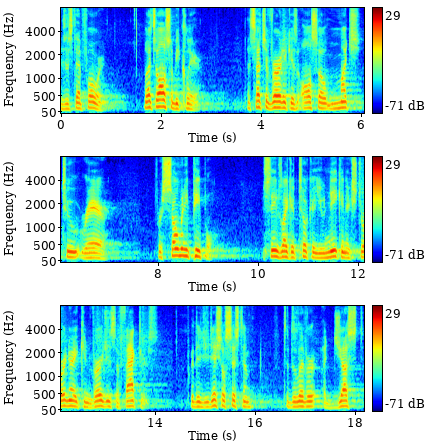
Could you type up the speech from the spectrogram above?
is a step forward. Let's also be clear that such a verdict is also much too rare. For so many people, it seems like it took a unique and extraordinary convergence of factors for the judicial system to deliver a just,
